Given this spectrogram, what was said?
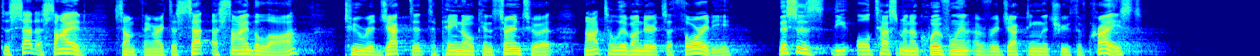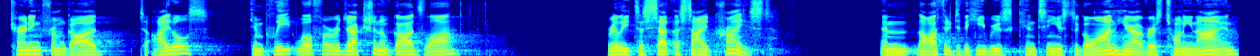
To set aside something, right? To set aside the law, to reject it, to pay no concern to it, not to live under its authority. This is the Old Testament equivalent of rejecting the truth of Christ, turning from God to idols, complete willful rejection of God's law, really to set aside Christ. And the author to the Hebrews continues to go on here at verse 29.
